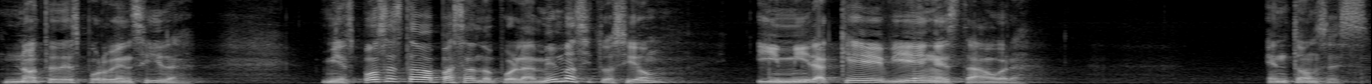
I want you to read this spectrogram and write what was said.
no te des por vencida. Mi esposa estaba pasando por la misma situación y mira qué bien está ahora. Entonces,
